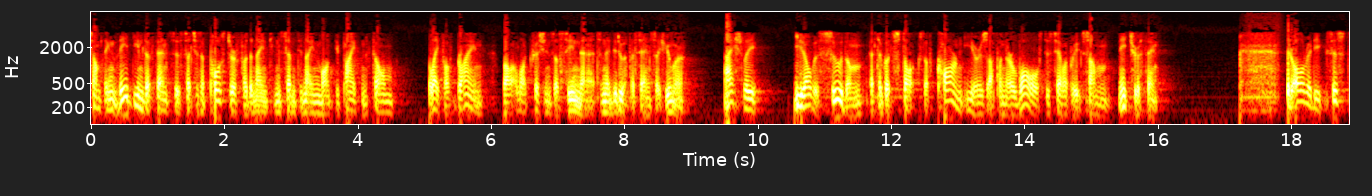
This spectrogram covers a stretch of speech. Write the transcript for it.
something they deemed offensive, such as a poster for the 1979 Monty Python film Life of Brian. Well, a lot of Christians have seen that, and they do have a sense of humor. Actually, you You could always sue them if they've got stalks of corn ears up on their walls to celebrate some nature thing. There already exists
